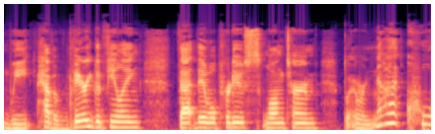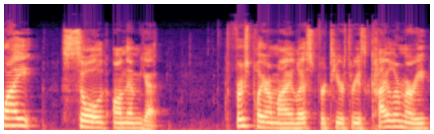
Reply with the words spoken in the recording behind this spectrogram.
We have a very good feeling that they will produce long term, but we're not quite sold on them yet. The first player on my list for tier three is Kyler Murray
